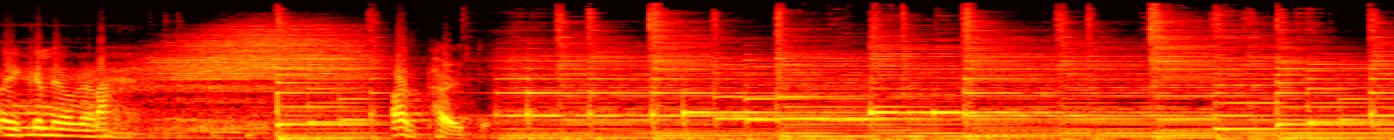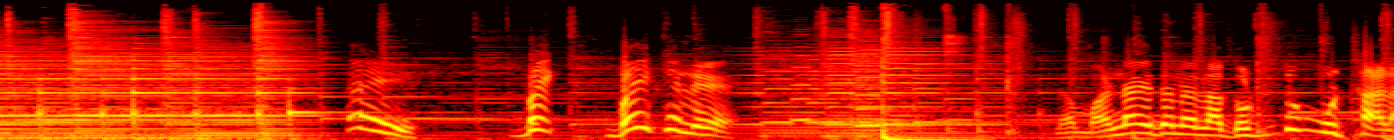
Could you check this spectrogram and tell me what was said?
ಬೈಕಲ್ಲಿ ಹೋಗೋಣ. ಅರ್ಥ ಆಯ್ತು. ಏಯ್ ಬೈಕ್ ಬೈಕಲ್ಲಿ? ನಮ್ಮ ಅಣ್ಣ ಇದನ್ನಲ್ಲ ದೊಡ್ಡ ಮುಟ್ಟಾಳ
